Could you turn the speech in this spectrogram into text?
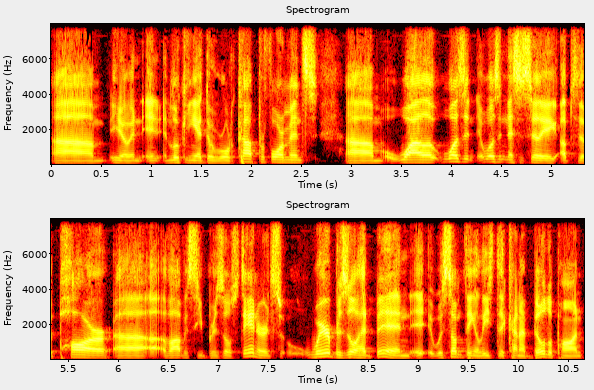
Um, you know, and, and, looking at the World Cup performance, um, while it wasn't it wasn't necessarily up to the par uh, of obviously Brazil standards, where Brazil had been, it, it, was something at least to kind of build upon.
